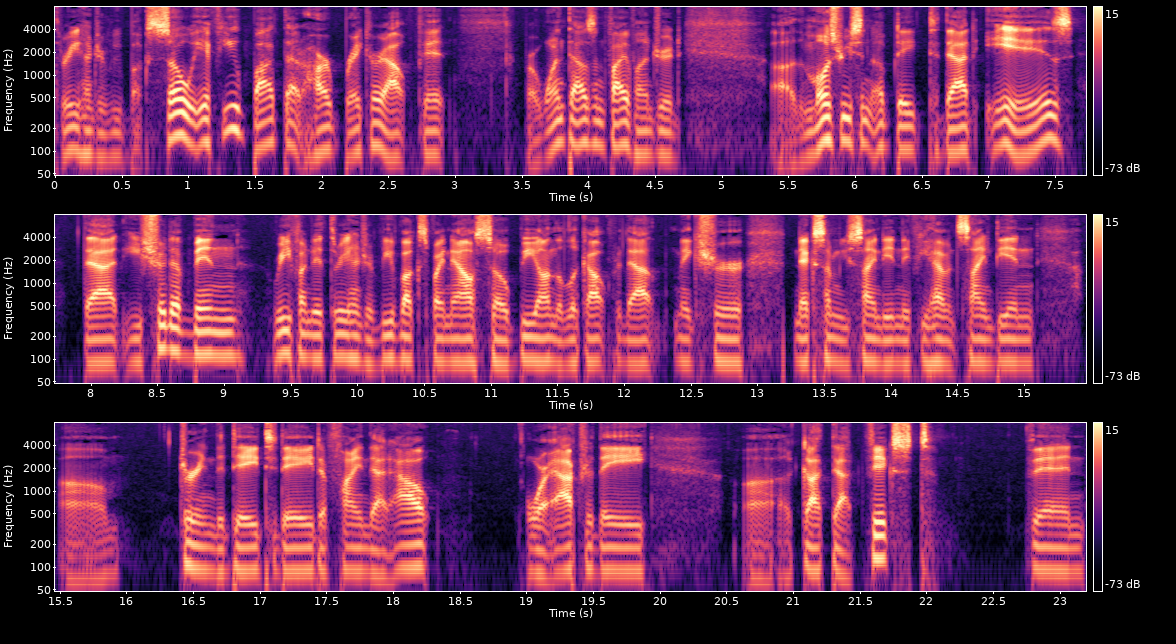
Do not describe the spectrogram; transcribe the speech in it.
300 V Bucks. So if you bought that Heartbreaker outfit for 1,500, uh, the most recent update to that is that you should have been refunded 300 V Bucks by now. So be on the lookout for that. Make sure next time you signed in, if you haven't signed in um, during the day today, to find that out, or after they uh, got that fixed, then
